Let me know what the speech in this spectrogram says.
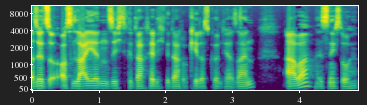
Also jetzt aus Laiensicht gedacht, hätte ich gedacht, okay, das könnte ja sein. Aber ist nicht so.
